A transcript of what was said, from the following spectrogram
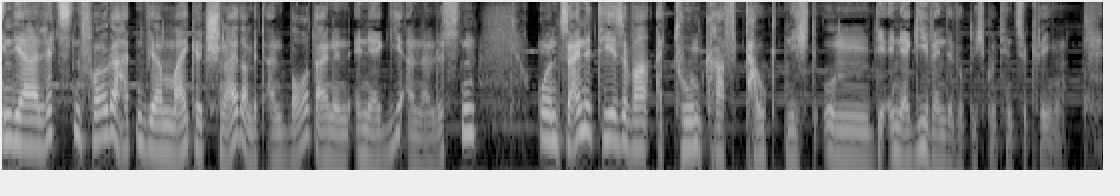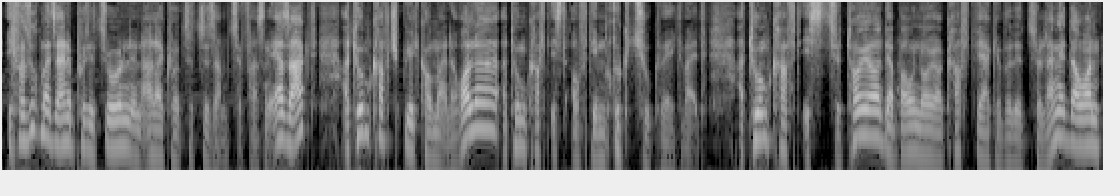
In der letzten Folge hatten wir Michael Schneider mit an Bord, einen Energieanalysten, und seine These war, Atomkraft taugt nicht, um die Energiewende wirklich gut hinzukriegen. Ich versuche mal seine Position in aller Kürze zusammenzufassen. Er sagt, Atomkraft spielt kaum eine Rolle, Atomkraft ist auf dem Rückzug weltweit. Atomkraft ist zu teuer, der Bau neuer Kraftwerke würde zu lange dauern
